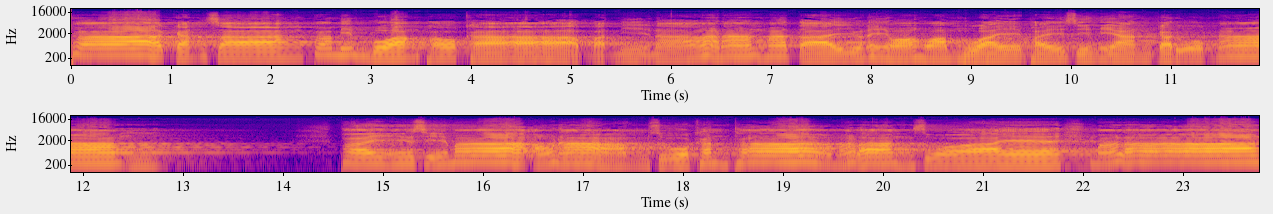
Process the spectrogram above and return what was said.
พากันสร้างพระมิมบวงเผาขาบัดนี้นานางมาตายอยู่ในหอหอมหวยไผสิเมียนกระดูกนาง ไผสิมาเอาน้ำสู่คันทามาล้างสวยมาล้าง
